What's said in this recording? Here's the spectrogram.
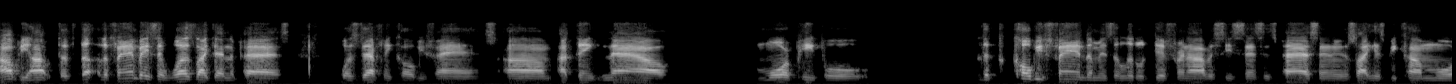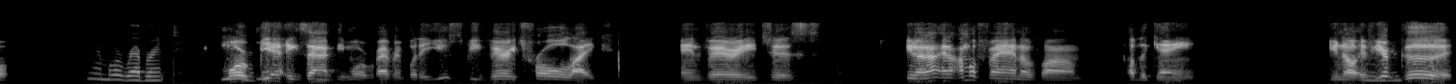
I'll be honest, the, the, the, fan base that was like that in the past was definitely Kobe fans. Um, I think now more people the Kobe fandom is a little different, obviously, since his passing. It's like it's become more, yeah, more reverent. More, yeah, exactly, more reverent. But it used to be very troll-like and very just, you know. And, I, am a fan of um of the game. You know, if mm-hmm. you're good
